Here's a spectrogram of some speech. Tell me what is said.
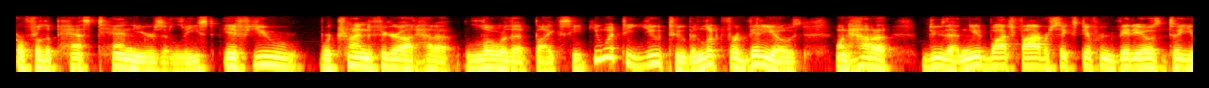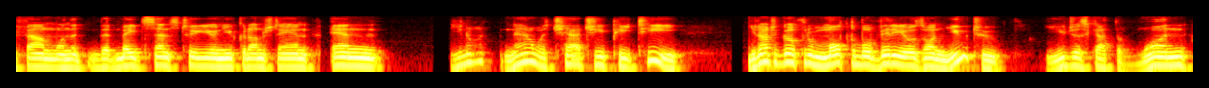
or for the past 10 years at least, if you were trying to figure out how to lower that bike seat, you went to YouTube and looked for videos on how to do that. And you'd watch five or six different videos until you found one that, that made sense to you and you could understand. And you know what? Now with ChatGPT, you don't have to go through multiple videos on YouTube. You just got the one.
